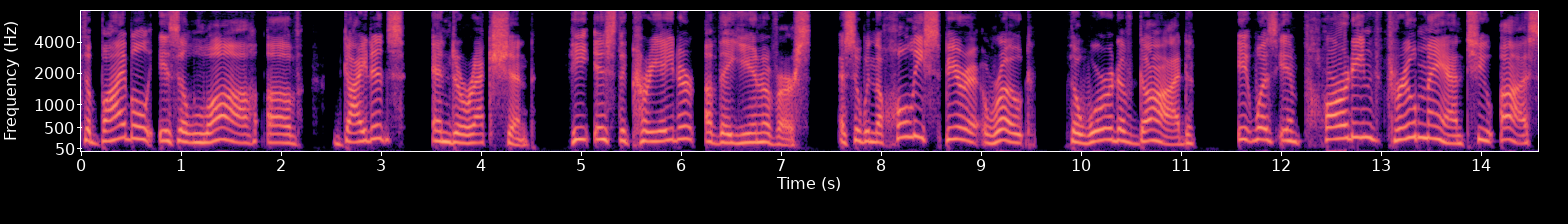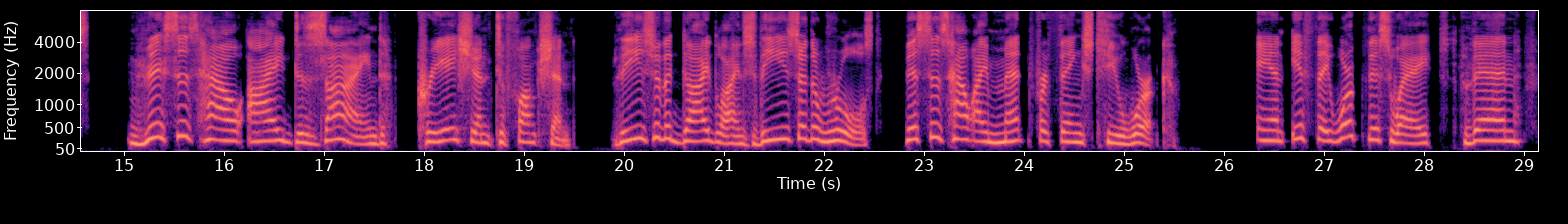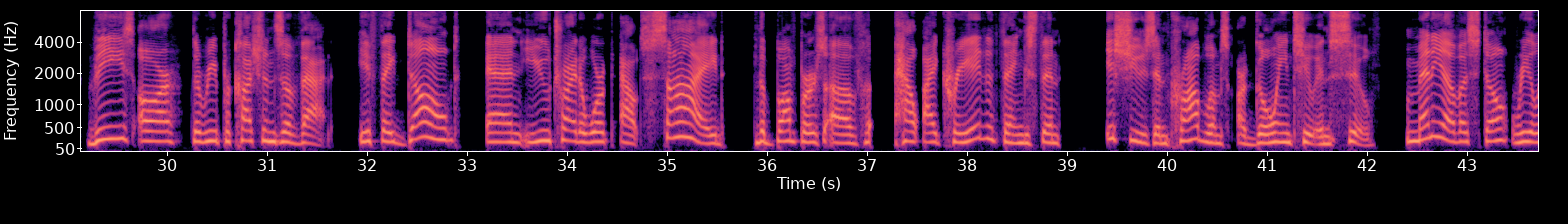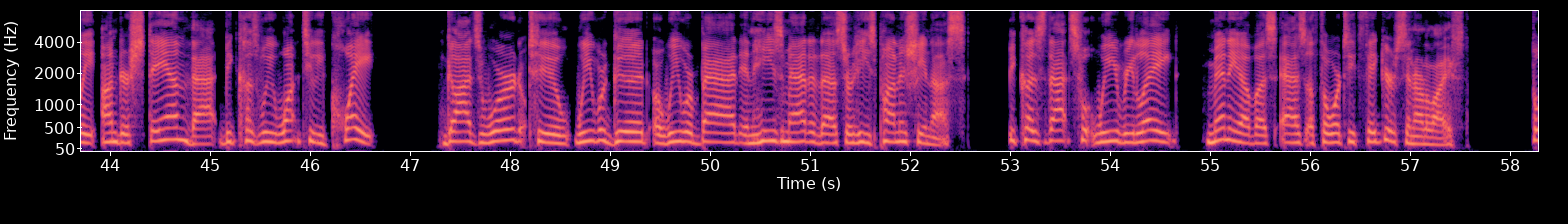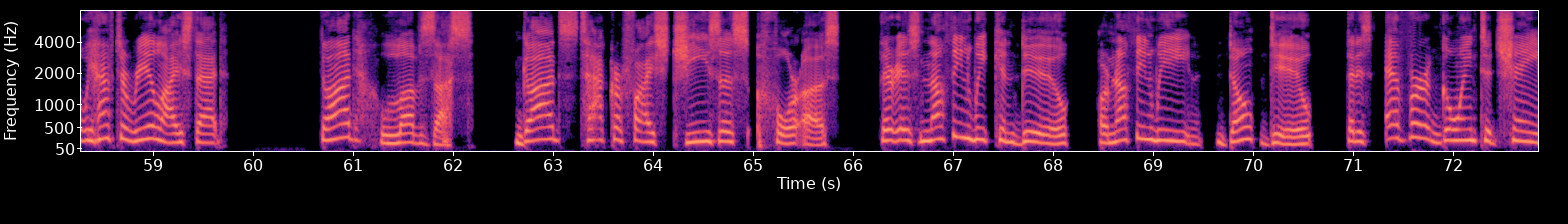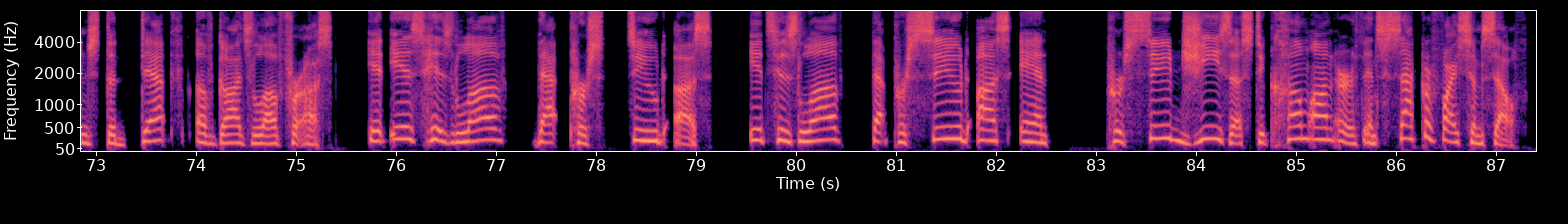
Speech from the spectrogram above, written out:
The Bible is a law of guidance and direction. He is the creator of the universe. And so when the Holy Spirit wrote the Word of God, it was imparting through man to us this is how I designed creation to function. These are the guidelines, these are the rules. This is how I meant for things to work. And if they work this way, then these are the repercussions of that. If they don't, and you try to work outside the bumpers of how I created things, then issues and problems are going to ensue. Many of us don't really understand that because we want to equate God's word to we were good or we were bad and he's mad at us or he's punishing us because that's what we relate many of us as authority figures in our life. But we have to realize that God loves us. God sacrificed Jesus for us. There is nothing we can do or nothing we don't do that is ever going to change the depth of God's love for us. It is His love that pursued us. It's His love that pursued us and pursued Jesus to come on earth and sacrifice Himself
